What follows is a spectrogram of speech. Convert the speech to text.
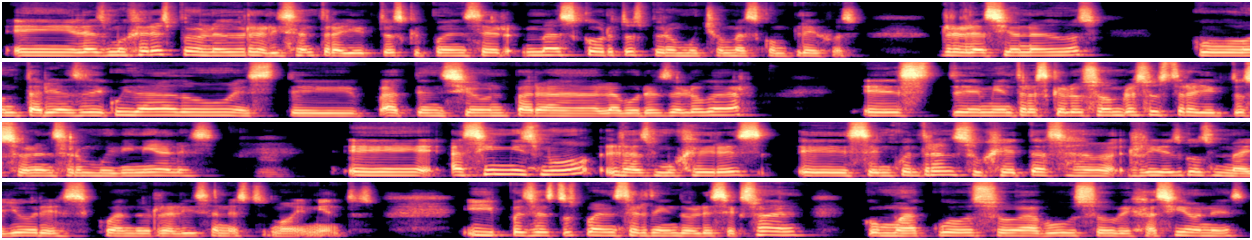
Eh, las mujeres, por un lado, realizan trayectos que pueden ser más cortos, pero mucho más complejos, relacionados con tareas de cuidado, este, atención para labores del hogar, este, mientras que los hombres sus trayectos suelen ser muy lineales. Eh, asimismo, las mujeres eh, se encuentran sujetas a riesgos mayores cuando realizan estos movimientos. Y pues estos pueden ser de índole sexual, como acoso, abuso, vejaciones.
